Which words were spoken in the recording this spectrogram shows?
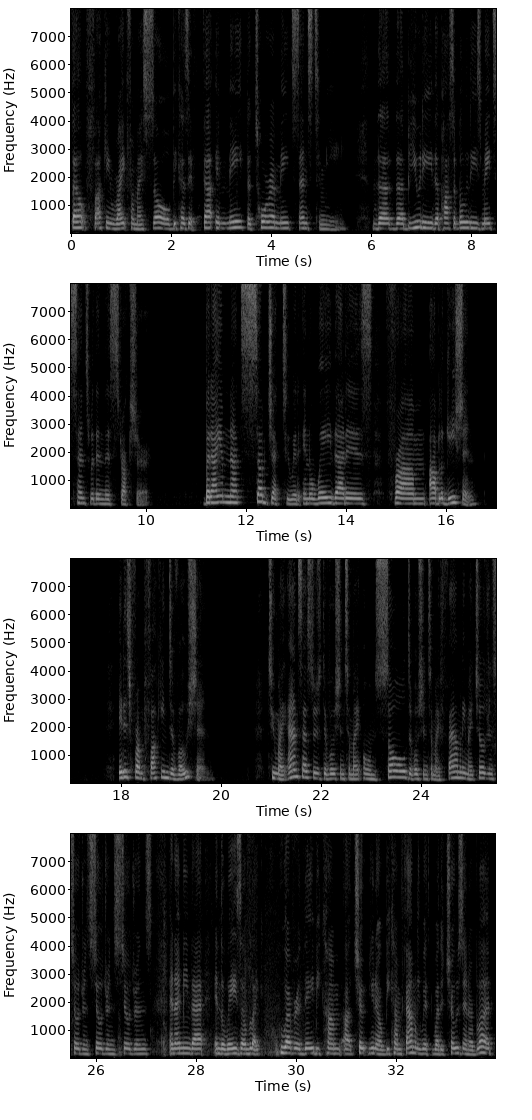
felt fucking right for my soul because it felt it made the Torah made sense to me the the beauty, the possibilities made sense within this structure. But I am not subject to it in a way that is from obligation. It is from fucking devotion to my ancestors, devotion to my own soul, devotion to my family, my children's children's children's children's, and I mean that in the ways of like whoever they become, uh, cho- you know, become family with, whether chosen or blood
